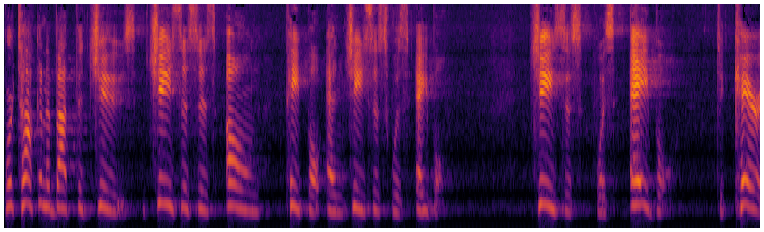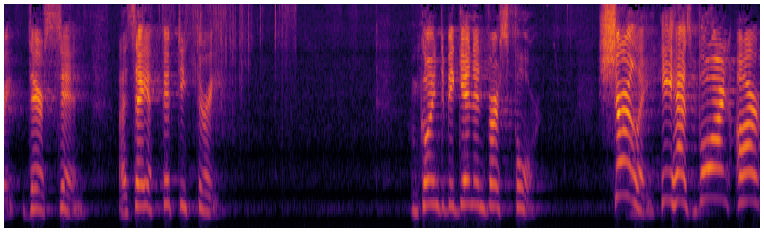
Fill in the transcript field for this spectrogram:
We're talking about the Jews, Jesus' own people, and Jesus was able. Jesus was able to carry their sin. Isaiah 53. I'm going to begin in verse 4. Surely he has borne our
